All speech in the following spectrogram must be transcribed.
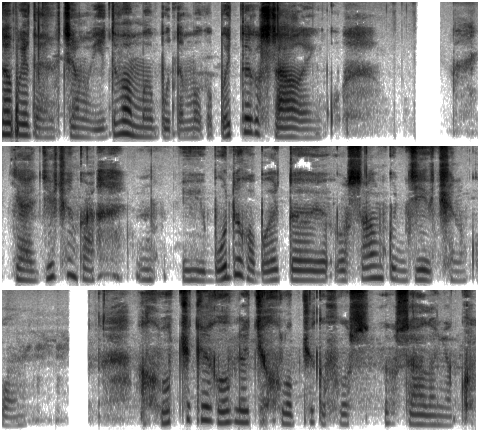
Добрий день! В цьому відео ми будемо робити русаленьку. Я дівчинка і буду робити русаленьку дівчинку. А хлопчики роблять хлопчиків рус- русаленьок.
